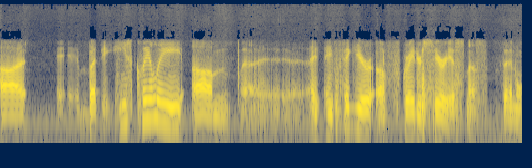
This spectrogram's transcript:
Uh, but he's clearly um, a, a figure of greater seriousness than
